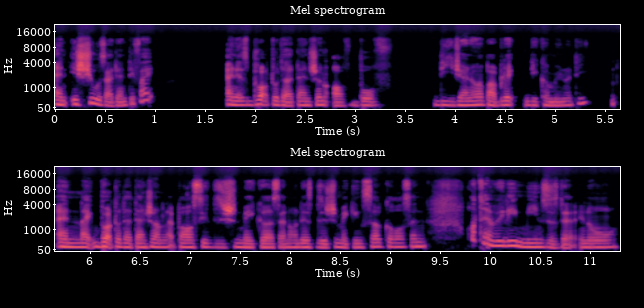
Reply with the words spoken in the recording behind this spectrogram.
an issue is identified and is brought to the attention of both the general public, the community, and like brought to the attention of like policy decision makers and all these decision making circles. And what that really means is that, you know,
